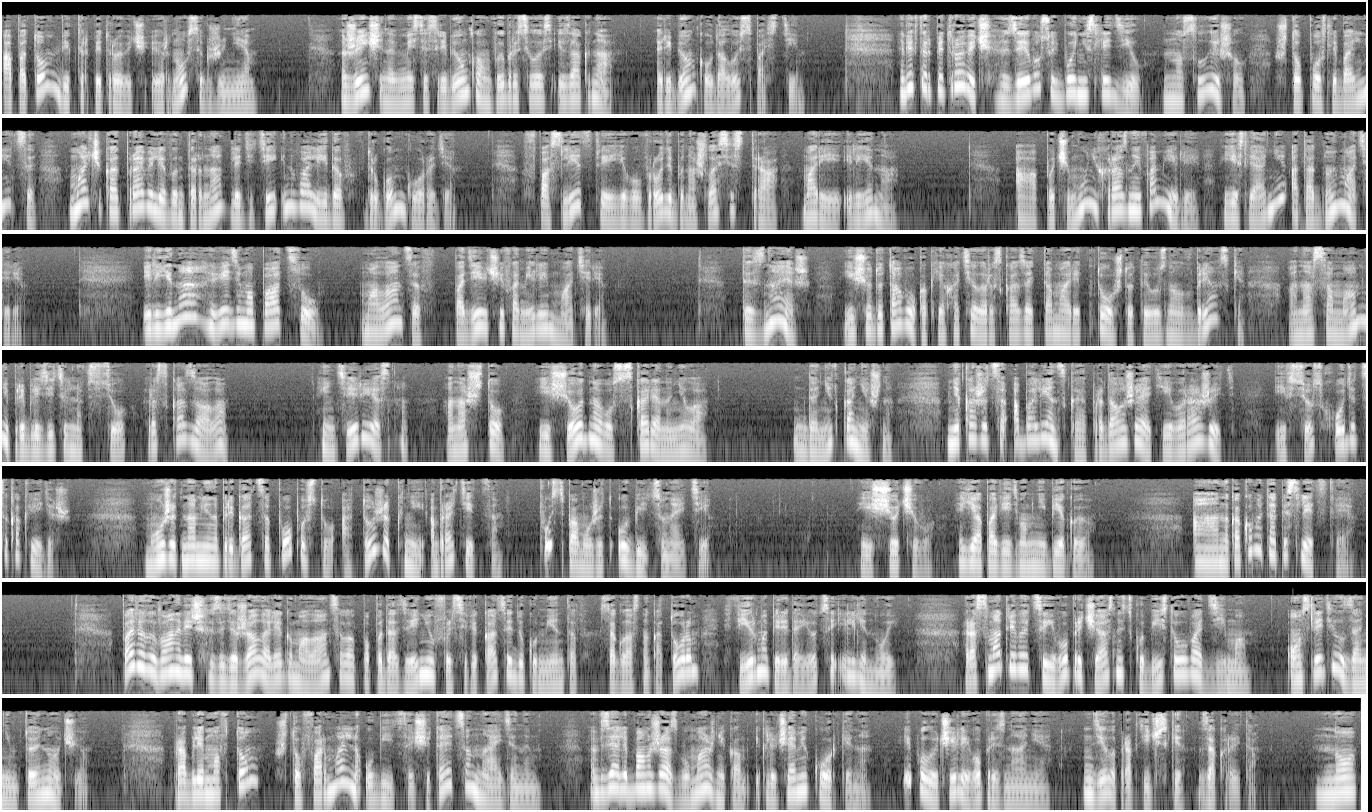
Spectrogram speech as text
А потом Виктор Петрович вернулся к жене. Женщина вместе с ребенком выбросилась из окна. Ребенка удалось спасти. Виктор Петрович за его судьбой не следил, но слышал, что после больницы мальчика отправили в интернат для детей-инвалидов в другом городе. Впоследствии его вроде бы нашла сестра Мария Ильина. А почему у них разные фамилии, если они от одной матери? Ильина, видимо, по отцу, Маланцев по девичьей фамилии матери. Ты знаешь, еще до того, как я хотела рассказать Тамаре то, что ты узнал в Брянске, она сама мне приблизительно все рассказала. Интересно, она что, еще одного соскаря наняла? Да нет, конечно. Мне кажется, Оболенская продолжает ей выражить, и все сходится, как видишь. Может, нам не напрягаться попусту, а тоже к ней обратиться. Пусть поможет убийцу найти. Еще чего, я по ведьмам не бегаю. А на каком этапе следствия? Павел Иванович задержал Олега Маланцева по подозрению в фальсификации документов, согласно которым фирма передается Ильиной. Рассматривается его причастность к убийству Вадима. Он следил за ним той ночью. Проблема в том, что формально убийца считается найденным. Взяли бомжа с бумажником и ключами Коркина и получили его признание. Дело практически закрыто. Но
